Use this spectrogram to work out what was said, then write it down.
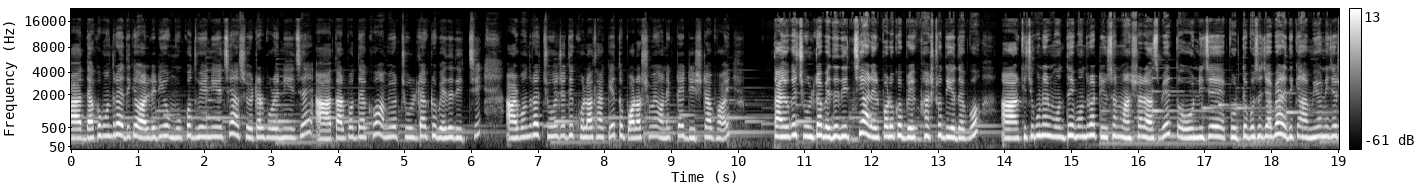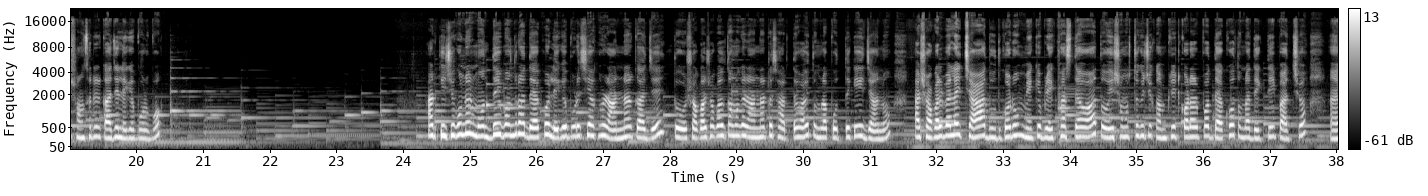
আর দেখো বন্ধুরা এদিকে অলরেডি ও মুখও ধুয়ে নিয়েছে, আর সোয়েটার পরে নিয়েছে। আর তারপর দেখো আমি ওর চুলটা একটু বেঁধে দিচ্ছি। আর বন্ধুরা চুল যদি খোলা থাকে, তো পড়ার সময় অনেকটাই ডিস্টার্ব হয়। তাই ওকে চুলটা বেঁধে দিচ্ছি আর এরপর ওকে ব্রেকফাস্টও দিয়ে দেবো। আর কিছুক্ষণের মধ্যেই বন্ধুরা টিউশন মাস্টার আসবে, তো ও নিজে পড়তে বসে যাবে আর এদিকে আমিও নিজের সংসারের কাজে লেগে পড়ব। আর কিছুক্ষণের মধ্যেই বন্ধুরা দেখো লেগে পড়েছি এখন রান্নার কাজে। তো সকাল সকাল তো আমাকে রান্নাটা সারতে হয়, তোমরা প্রত্যেকেই জানো। আর সকালবেলায় চা, দুধ গরম, মেয়েকে ব্রেকফাস্ট দেওয়া, তো এই সমস্ত কিছু কমপ্লিট করার পর দেখো তোমরা দেখতেই পাচ্ছ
